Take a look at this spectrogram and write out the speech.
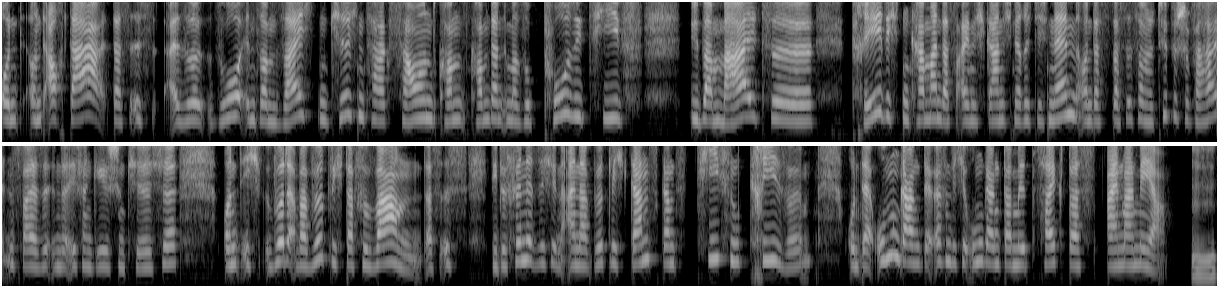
Und, und auch da, das ist also so in so einem seichten Kirchentagssound kommt, kommt dann immer so positiv übermalte Predigten kann man das eigentlich gar nicht mehr richtig nennen. Und das, das ist so eine typische Verhaltensweise in der evangelischen Kirche. Und ich würde aber wirklich dafür warnen, das ist, die befindet sich in einer wirklich ganz, ganz tiefen Krise. Und der Umgang, der öffentliche Umgang damit zeigt das einmal mehr. Mhm.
